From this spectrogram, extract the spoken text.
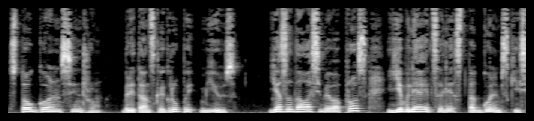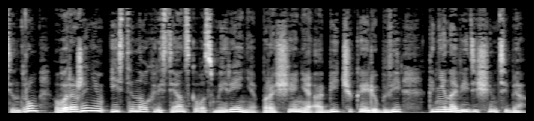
«Stockholm Syndrome» британской группы Muse. Я задала себе вопрос, является ли стокгольмский синдром выражением истинного христианского смирения, прощения обидчика и любви к ненавидящим тебя.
